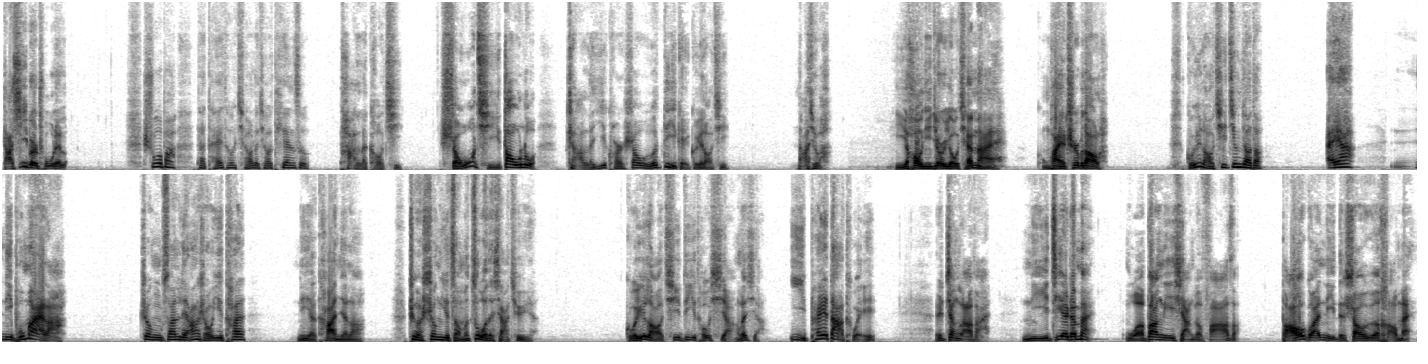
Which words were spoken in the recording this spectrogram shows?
打西边出来了。”说罢，他抬头瞧了瞧天色，叹了口气，手起刀落，斩了一块烧鹅递给鬼老七：“拿去吧，以后你就是有钱买，恐怕也吃不到了。”鬼老七惊叫道：“哎呀！”你不卖了？郑三两手一摊，你也看见了，这生意怎么做得下去呀？鬼老七低头想了想，一拍大腿：“郑老板，你接着卖，我帮你想个法子，保管你的烧鹅好卖。”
